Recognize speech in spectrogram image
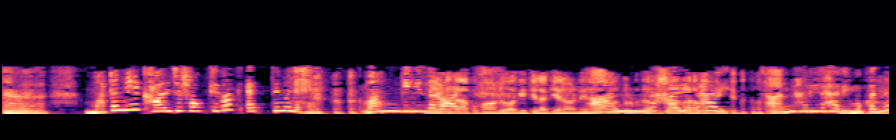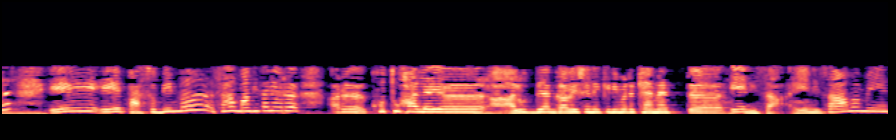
මට මේ කල්චර් ෂොක් එකක් ඇත්තෙම නැහැ. මං ගිහිල්ලා දාපු මාළු වගේ කියලා කියනවනේ වතුරට හරි. අන්න හරියට හරි. මොකද ඒ ඒ පසුබිම සහ මං හිතන්නේ අර අර කුතුහලය අලුත් දෙයක් ගවේෂණය කිරීමට කැමැත්ත ඒ නිසා. ඒ නිසාම මේ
